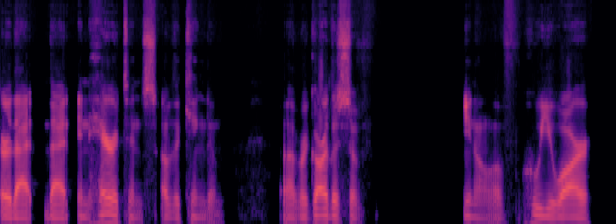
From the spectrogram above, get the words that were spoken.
or that that inheritance of the kingdom, uh, regardless of you know of who you are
